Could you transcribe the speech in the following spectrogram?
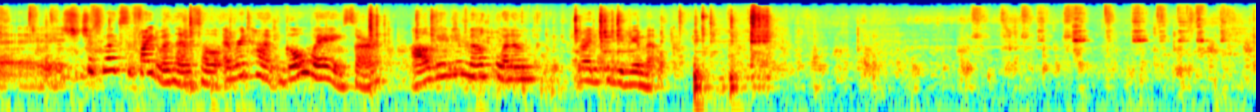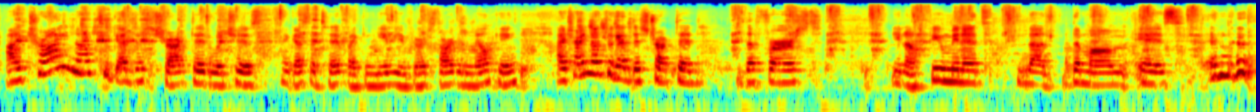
uh, she just likes to fight with him. So every time go away sir. I'll give you milk when I'm ready to give you milk. I try not to get distracted which is I guess a tip I can give you if you're starting milking. I try not to get distracted the first you know few minutes that the mom is the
